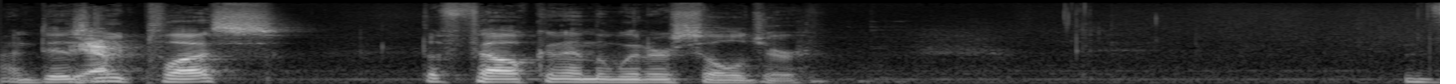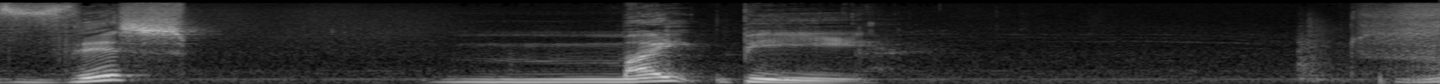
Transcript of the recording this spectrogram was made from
on Disney Yep. Plus, The Falcon and the Winter Soldier. This might be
